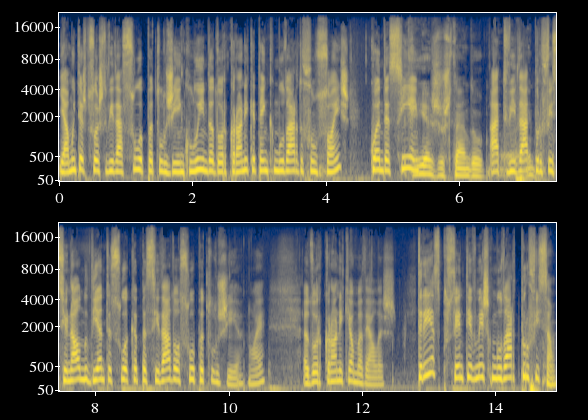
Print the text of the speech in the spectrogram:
E há muitas pessoas que, devido à sua patologia, incluindo a dor crónica, têm que mudar de funções, quando assim e ajustando a atividade profissional mediante a sua capacidade ou a sua patologia, não é? A dor crónica é uma delas. 13% teve mesmo que mudar de profissão.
